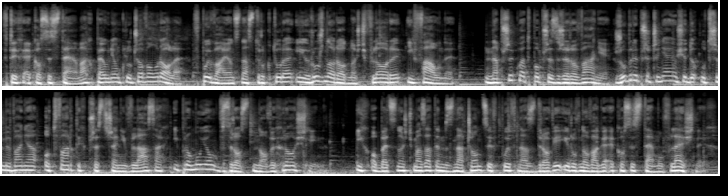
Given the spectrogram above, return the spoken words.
W tych ekosystemach pełnią kluczową rolę, wpływając na strukturę i różnorodność flory i fauny. Na przykład poprzez żerowanie żubry przyczyniają się do utrzymywania otwartych przestrzeni w lasach i promują wzrost nowych roślin. Ich obecność ma zatem znaczący wpływ na zdrowie i równowagę ekosystemów leśnych.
